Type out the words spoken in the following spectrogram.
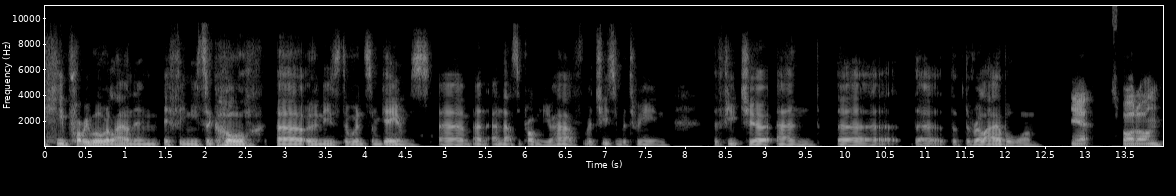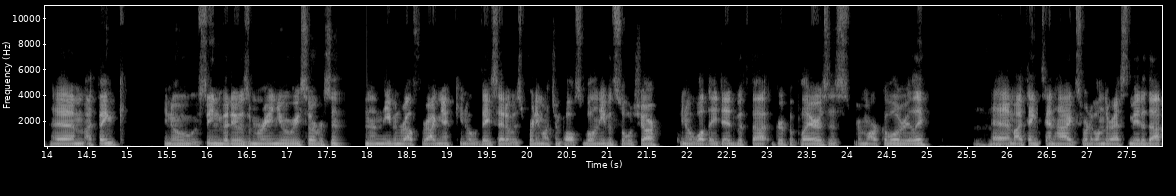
he probably will rely on him if he needs a goal uh, or needs to win some games. Um, and and that's the problem you have with choosing between the future and the the the, the reliable one. Yeah, spot on. Um, I think you know we've seen videos of Mourinho resurfacing and even Ralf Rangnick, You know they said it was pretty much impossible, and even Solskjaer. You know what they did with that group of players is remarkable, really. Mm-hmm. Um, I think Ten Hag sort of underestimated that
